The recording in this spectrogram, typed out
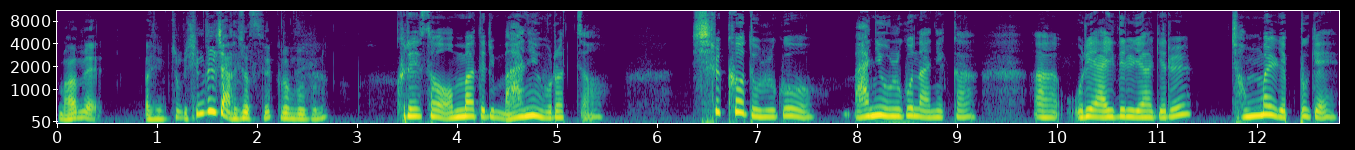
마음에 아니 좀 힘들지 않으셨어요 그런 부분은? 그래서 엄마들이 많이 울었죠. 실컷 울고 많이 울고 나니까 아, 우리 아이들 이야기를 정말 예쁘게,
